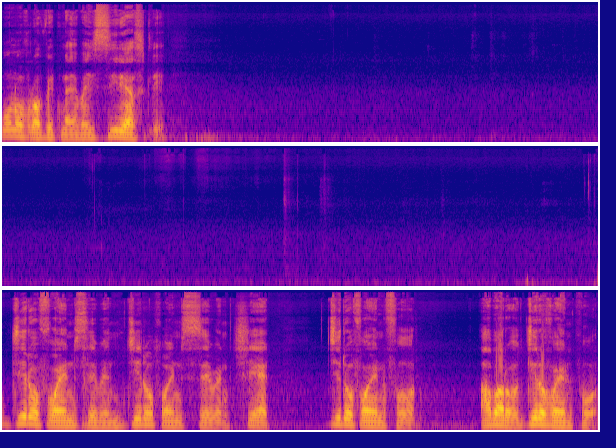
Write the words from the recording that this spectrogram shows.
কোনো প্রফিট নাই ভাই seriously zero point seven zero point seven shit zero point four, আবারও zero point four,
